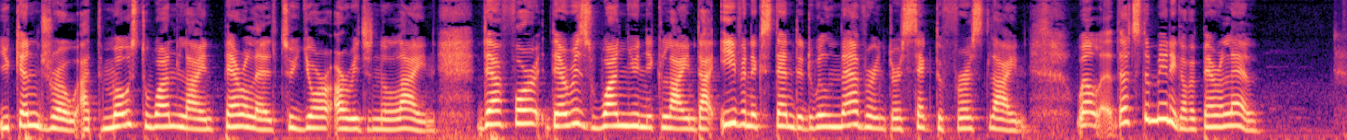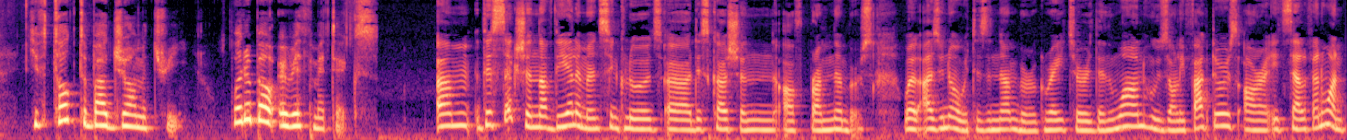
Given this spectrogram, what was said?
You can draw at most one line parallel to your original line. Therefore, there is one unique line that, even extended, will never intersect the first line. Well, that's the meaning of a parallel. You've talked about geometry. What about arithmetics? Um, this section of the elements includes a discussion of prime numbers. Well, as you know, it is a number greater than 1 whose only factors are itself and 1.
